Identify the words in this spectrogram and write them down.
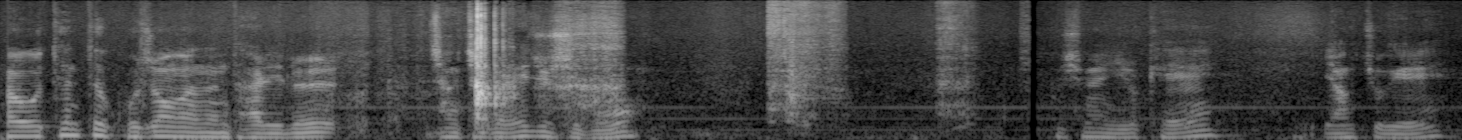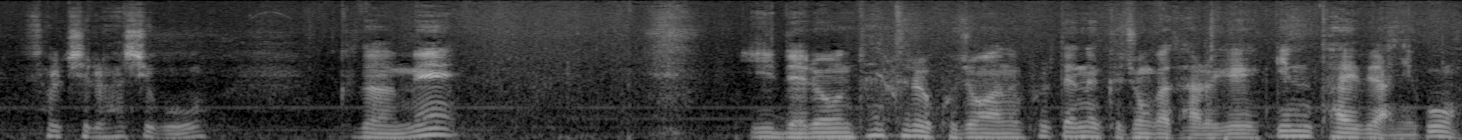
좌우 텐트 고정하는 다리를 장착을 해주시고 보시면 이렇게 양쪽에 설치를 하시고 그 다음에 이 내려온 텐트를 고정하는 폴대는 그전과 다르게 끼는 타입이 아니고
